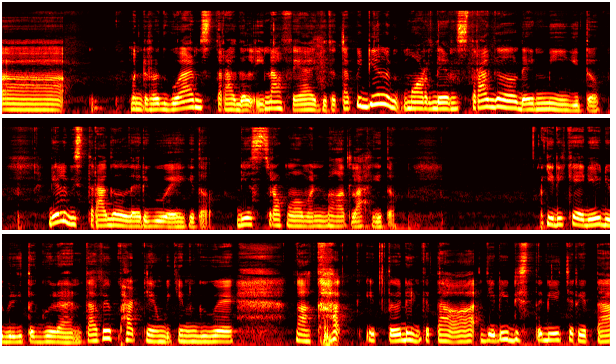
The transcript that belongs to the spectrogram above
uh, menurut gue I'm struggle enough ya gitu tapi dia more than struggle than me gitu dia lebih struggle dari gue gitu. Dia strong moment banget lah gitu. Jadi kayak dia diberi teguran. Tapi part yang bikin gue ngakak itu dan ketawa jadi di situ dia cerita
